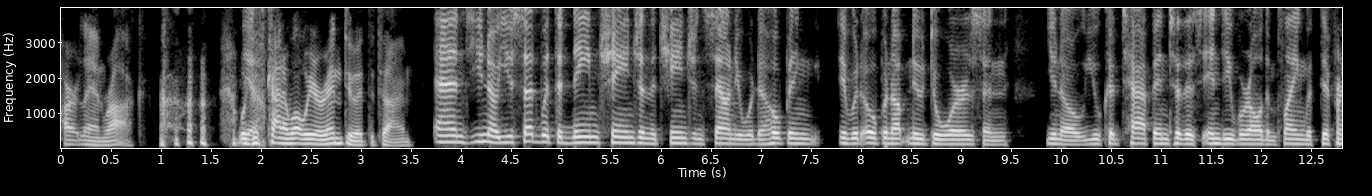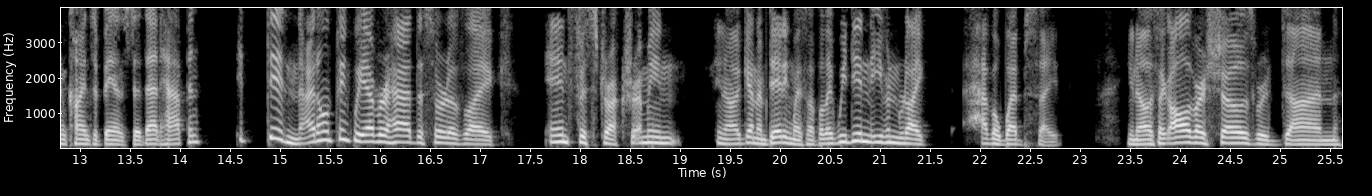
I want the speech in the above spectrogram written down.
Heartland rock, which Yeah. is kind of what we were into at the time. And you know, you said with the name change and the change in sound, you were hoping it would open up new doors, and you know, you could tap into this indie world and playing with different kinds of bands. Did that happen? it didn't. I don't think we ever had the sort of like infrastructure. I mean, you know, again, I'm dating myself, but like we didn't even like have a website. You know, it's like all of our shows were done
